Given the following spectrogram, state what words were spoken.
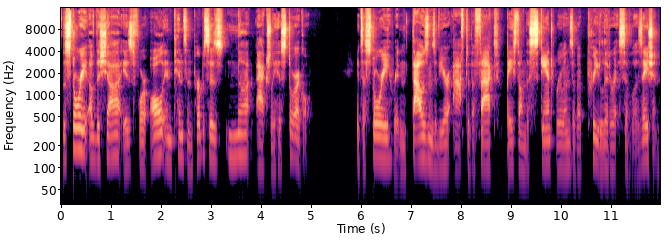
the story of the Xia is, for all intents and purposes, not actually historical. It's a story written thousands of years after the fact, based on the scant ruins of a pre literate civilization.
